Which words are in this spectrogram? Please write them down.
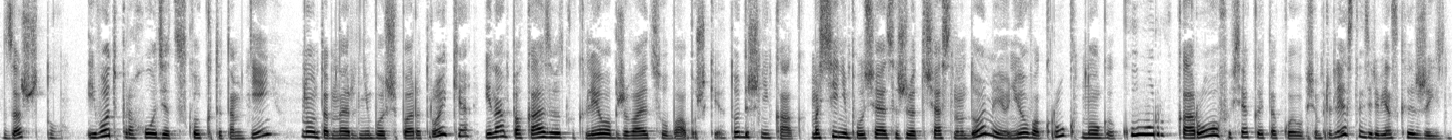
За что? И вот проходит сколько-то там дней, ну, там, наверное, не больше пары-тройки, и нам показывают, как Лео обживается у бабушки. То бишь никак. Массини, получается, живет в частном доме, и у нее вокруг много кур, коров и всякое такое. В общем, прелестная деревенская жизнь.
